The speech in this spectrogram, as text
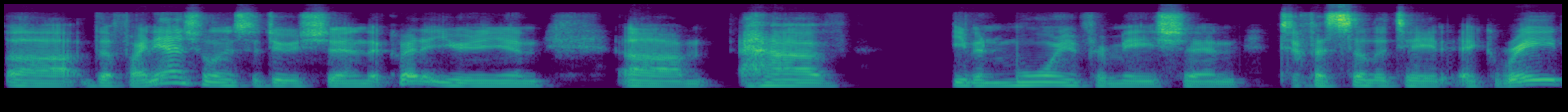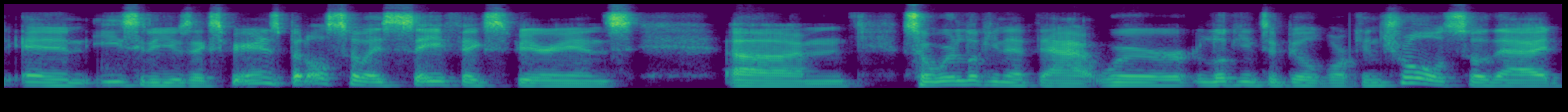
uh, the financial institution, the credit union, um, have even more information to facilitate a great and easy to use experience, but also a safe experience. Um, so we're looking at that. We're looking to build more control so that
